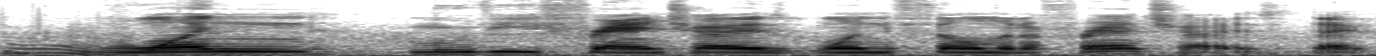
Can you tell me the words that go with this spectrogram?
one movie franchise, one film in a franchise that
